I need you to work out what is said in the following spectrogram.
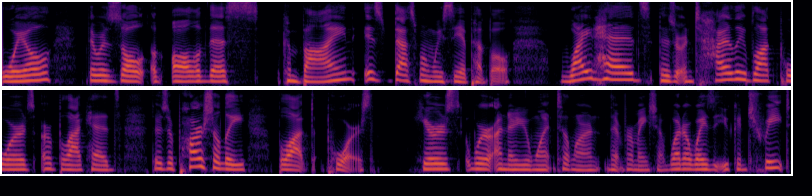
oil. The result of all of this combined is that's when we see a pimple. Whiteheads, those are entirely blocked pores, or blackheads, those are partially blocked pores. Here's where I know you want to learn the information. What are ways that you can treat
